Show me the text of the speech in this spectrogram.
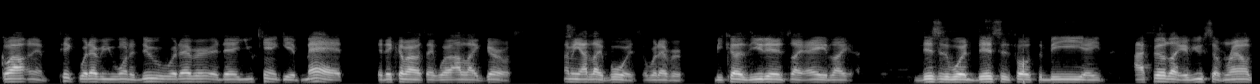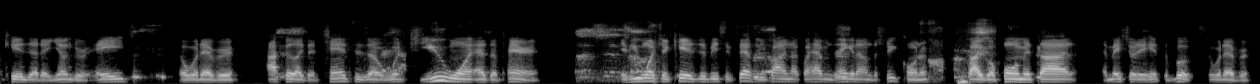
go out and pick whatever you want to do or whatever, and then you can't get mad if they come out and say, well, I like girls. I mean, I like boys or whatever, because you didn't like, hey, like this is what this is supposed to be. A, I feel like if you surround kids at a younger age or whatever, I feel like the chances of what you want as a parent, if you want your kids to be successful, you're probably not gonna have them hanging out on the street corner. You probably go pull them inside and make sure they hit the books or whatever.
